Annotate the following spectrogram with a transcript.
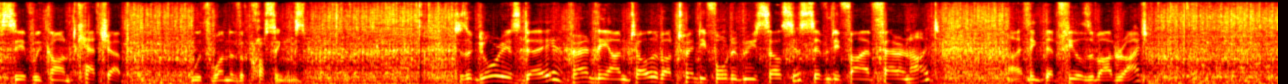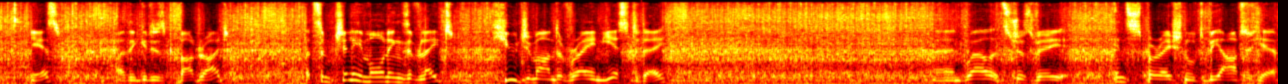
See if we can't catch up with one of the crossings. It is a glorious day. Apparently, I'm told about 24 degrees Celsius, 75 Fahrenheit. I think that feels about right. Yes, I think it is about right. But some chilly mornings of late. Huge amount of rain yesterday. And well, it's just very inspirational to be out of here.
